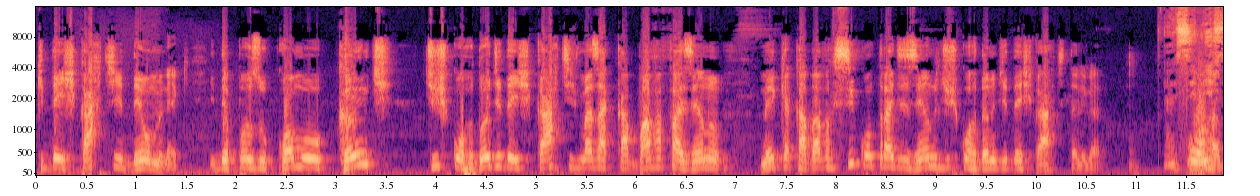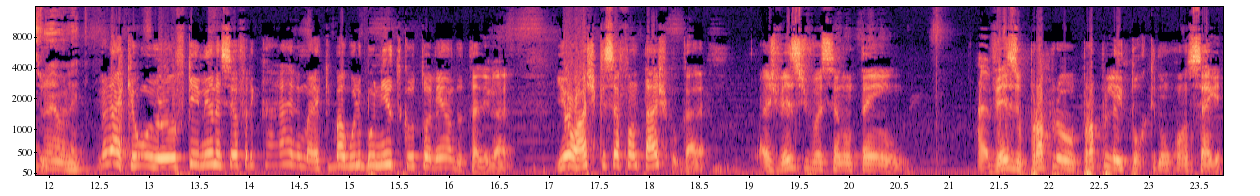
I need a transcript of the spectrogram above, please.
que Descartes deu, moleque. E depois o como Kant discordou de Descartes, mas acabava fazendo. meio que acabava se contradizendo, discordando de Descartes, tá ligado? É sinistro, né, moleque? Moleque, eu, eu fiquei lendo assim, eu falei, caralho, mano, que bagulho bonito que eu tô lendo, tá ligado? E eu acho que isso é fantástico, cara. Às vezes você não tem. Às vezes o próprio, o próprio leitor que não consegue.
